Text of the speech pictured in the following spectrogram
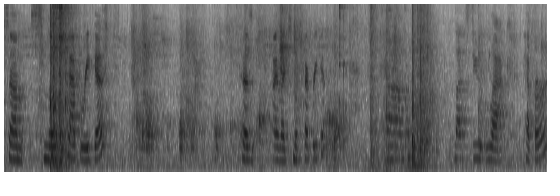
some smoked paprika. Because I like smoked paprika. Um, let's do black pepper.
